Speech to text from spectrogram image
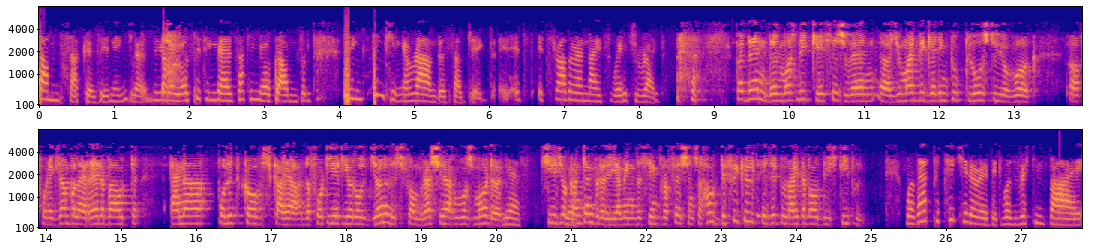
thumb suckers in England. You know, you're sitting there sucking your thumbs and think, thinking around the subject. It's, it's rather a nice way to write. but then there must be cases when uh, you might be getting too close to your work. Uh, for example, I read about Anna Politkovskaya, the 48-year-old journalist from Russia who was murdered. Yes. She is your Yes. contemporary, I mean, in the same profession. So how difficult is it to write about these people? Well, that particular obit was written by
